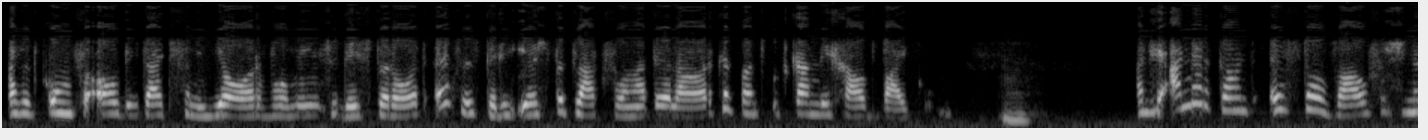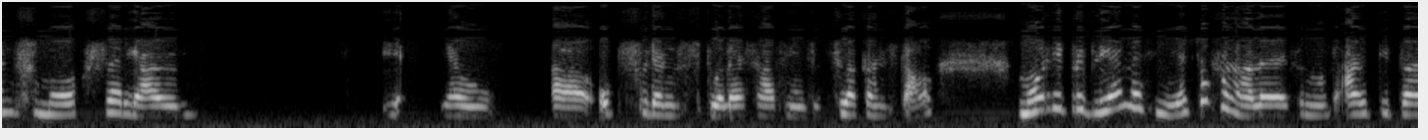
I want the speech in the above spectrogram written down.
as dit kom vir al die tyd van die jaar waar mense desperaat is, is dit die eerste plek waarna hulle hardloop want ons kan die geld bykom. Hmm. Aan die ander kant is daar wel voorsiening gemaak vir jou jou uh opvoedingsskole selfs mens dit so kan stel. Maar die probleem is meeste van hulle is in ons ou tipe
